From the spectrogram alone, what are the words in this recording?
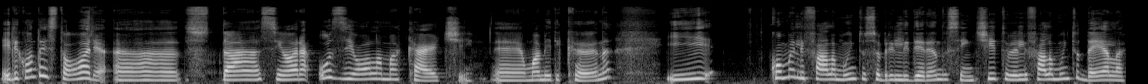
Ele conta a história uh, da senhora Osceola McCarthy, é uma americana, e como ele fala muito sobre liderando sem título, ele fala muito dela,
